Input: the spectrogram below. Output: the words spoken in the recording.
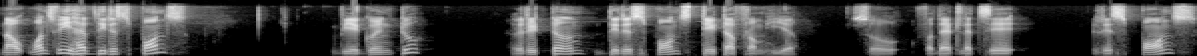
Now, once we have the response, we are going to return the response data from here. So for that, let's say response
